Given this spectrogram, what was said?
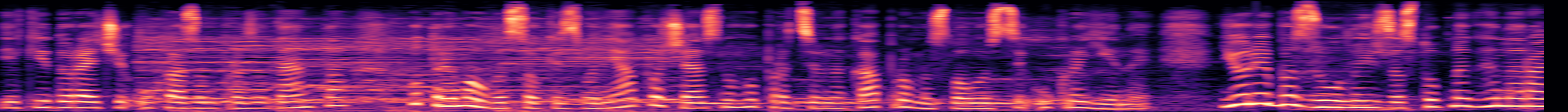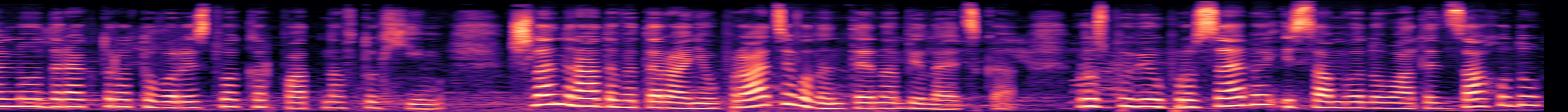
який, до речі, указом президента отримав високе звання почесного працівника промисловості України. Юрій Безуглий, заступник генерального директора товариства «Карпатнафтохім», член ради ветеранів праці Валентина Білецька. Розповів про себе і сам винуватець заходу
